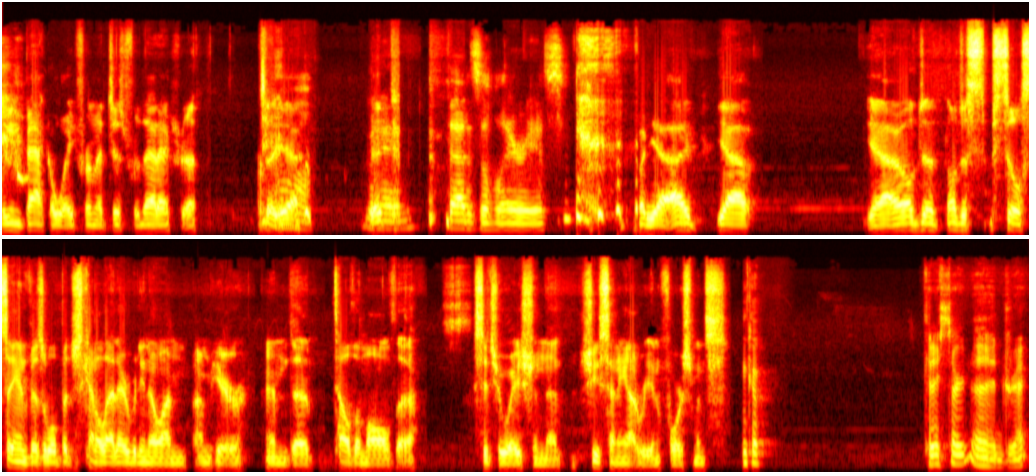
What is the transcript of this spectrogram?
lean back away from it just for that extra. So yeah, Oh, man, that is hilarious. but yeah, I yeah yeah I'll just I'll just still stay invisible, but just kind of let everybody know I'm I'm here and uh, tell them all the situation that she's sending out reinforcements. Okay. Can I start uh, dra-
